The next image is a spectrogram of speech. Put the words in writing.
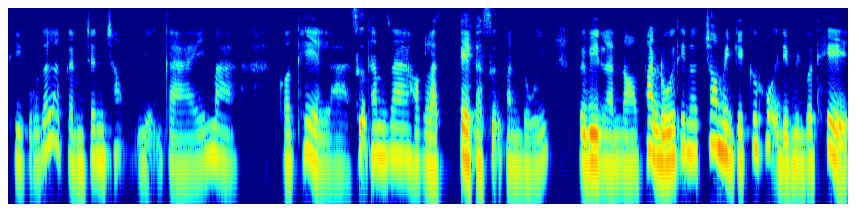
thì cũng rất là cần trân trọng những cái mà có thể là sự tham gia hoặc là kể cả sự phản đối. Bởi vì là nó phản đối thì nó cho mình cái cơ hội để mình có thể,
